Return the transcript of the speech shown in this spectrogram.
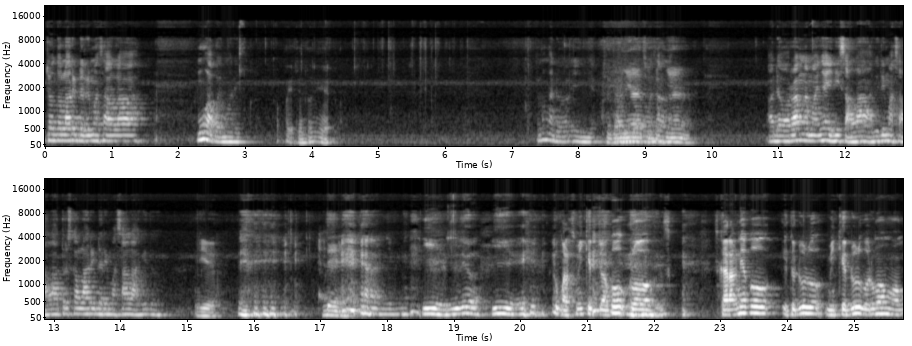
Contoh lari dari masalah mu apa yang mari apa ya contohnya ya? Emang ada ini ya? Contohnya contohnya. Ada orang namanya ini salah jadi masalah. Terus kalau lari dari masalah gitu iya. Deh. Iya gitu iya. Aku malas mikir cuy aku kalau se- sekarang ini aku itu dulu mikir dulu baru ngomong.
